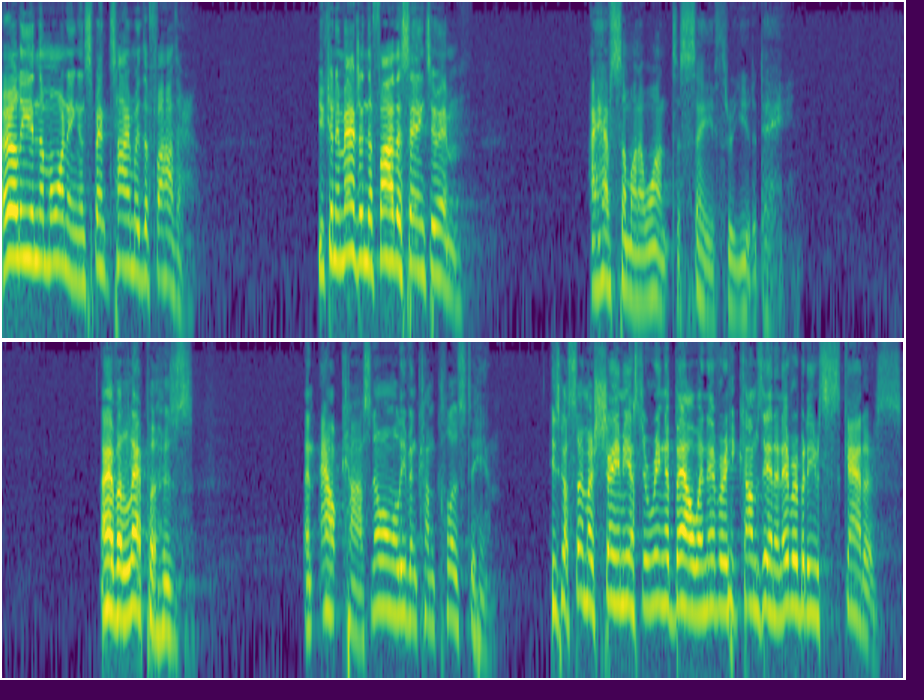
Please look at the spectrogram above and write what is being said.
early in the morning and spent time with the Father. You can imagine the Father saying to him, I have someone I want to save through you today. I have a leper who's an outcast. No one will even come close to him. He's got so much shame, he has to ring a bell whenever he comes in, and everybody scatters.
